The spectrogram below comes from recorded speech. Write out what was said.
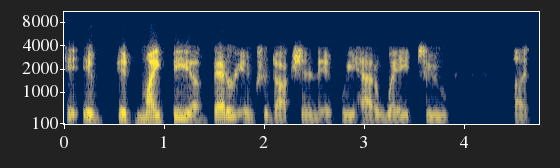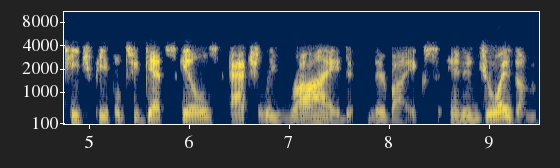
it, it, might be a better introduction if we had a way to uh, teach people to get skills, actually ride their bikes and enjoy them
